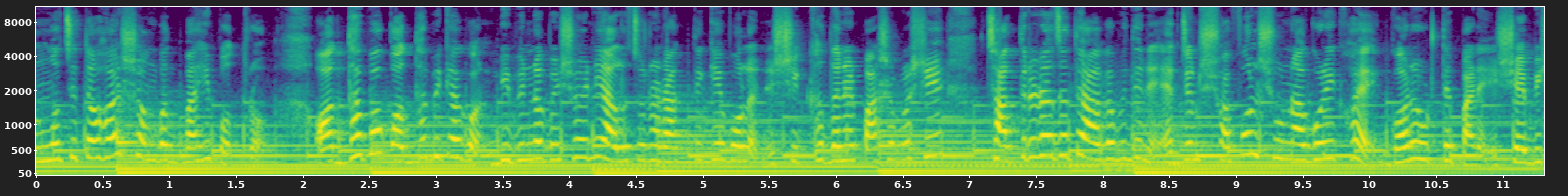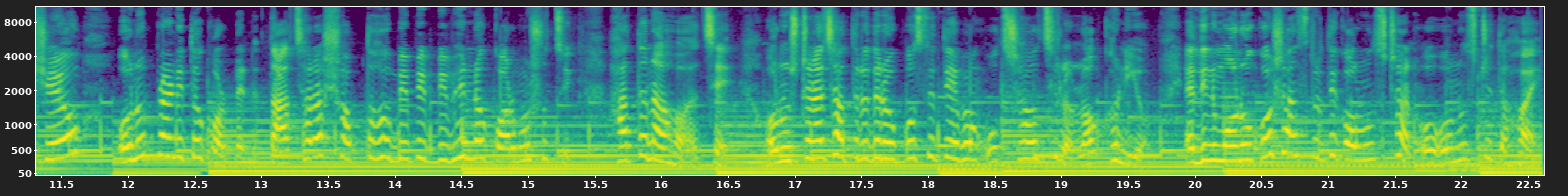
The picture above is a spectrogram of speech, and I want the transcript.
উন্মোচিত হয় সংবাদবাহী পত্র। অধ্যাপক, অধ্যাপিকাগণ বিভিন্ন বিষয় নিয়ে আলোচনা রাখতে গিয়ে বলেন, শিক্ষাদানের পাশাপাশি ছাত্রীরা যাতে আগামী দিনে একজন সফল সুনাগরিক হয়ে গড়ে উঠতে পারে, সে বিষয়েও অনুপ্রাণিত করবেন। তাছাড়া সপ্তাহব্যাপী বিভিন্ন কর্মসূচি হাতে নেওয়া হয়েছে। অনুষ্ঠানে ছাত্রীদের উপস্থিতি এবং উৎসাহ ছিল লক্ষণীয়। এদিন মনোজ্ঞ সাংস্কৃতিক অনুষ্ঠান ও অনুষ্ঠিত হয়।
